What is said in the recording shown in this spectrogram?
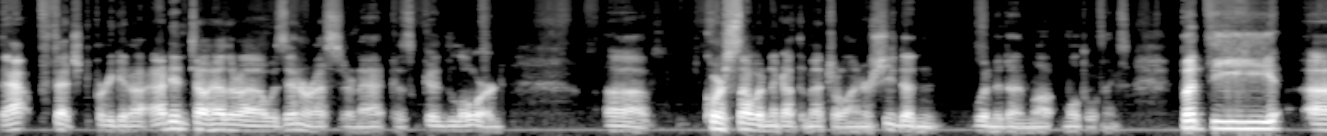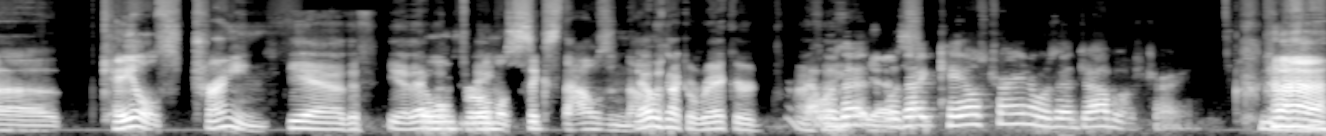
that fetched pretty good. I, I didn't tell Heather I was interested in that because good lord. Uh, of course, I wouldn't have got the Metroliner. She doesn't wouldn't have done multiple things. But the uh Kale's train Yeah, the yeah that going was for big. almost six thousand dollars. that was like a record. I That was think. that was that Kale's train or was that Jabo's train? No,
